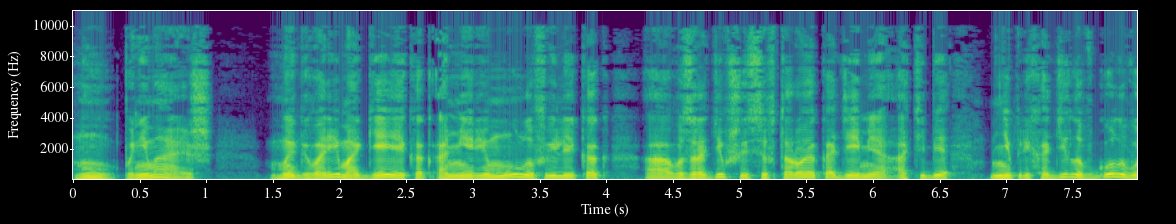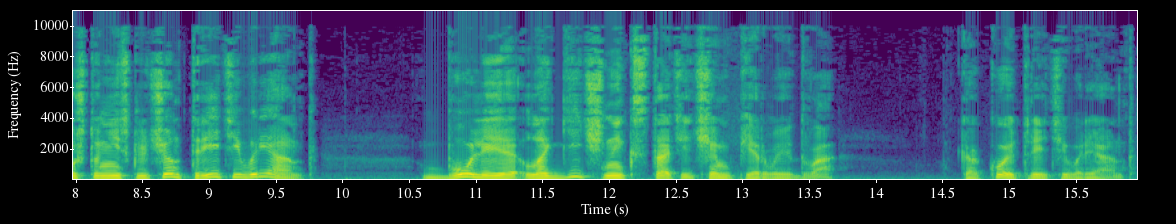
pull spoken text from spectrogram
«Ну, понимаешь, мы говорим о гее как о мире мулов или как о возродившейся второй академии, а тебе не приходило в голову, что не исключен третий вариант? Более логичный, кстати, чем первые два». «Какой третий вариант?»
